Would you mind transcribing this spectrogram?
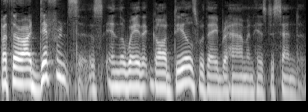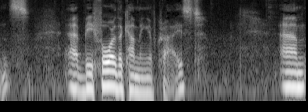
But there are differences in the way that God deals with Abraham and his descendants uh, before the coming of Christ, um,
